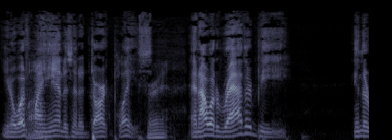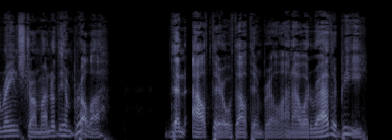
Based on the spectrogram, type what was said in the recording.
You know, what if my hand is in a dark place? Right. And I would rather be in the rainstorm under the umbrella than out there without the umbrella. And I would rather be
